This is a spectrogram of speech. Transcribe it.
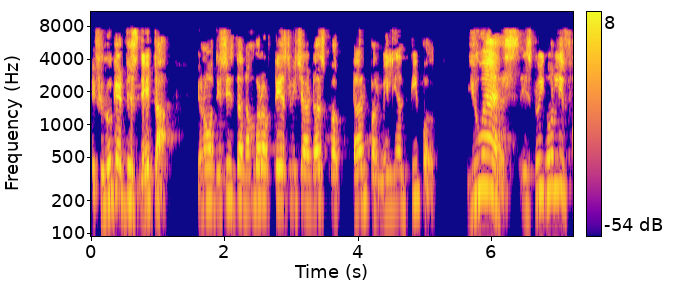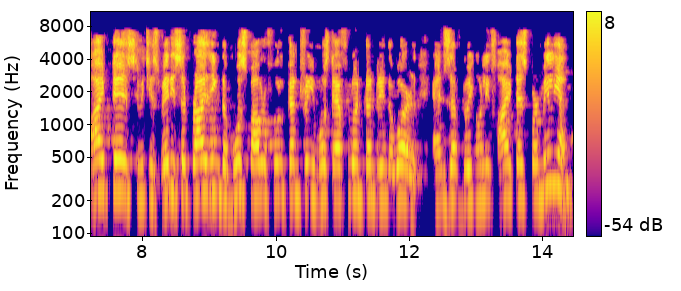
If you look at this data, you know, this is the number of tests which are done per million people. US is doing only five tests, which is very surprising. The most powerful country, most affluent country in the world ends up doing only five tests per million.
